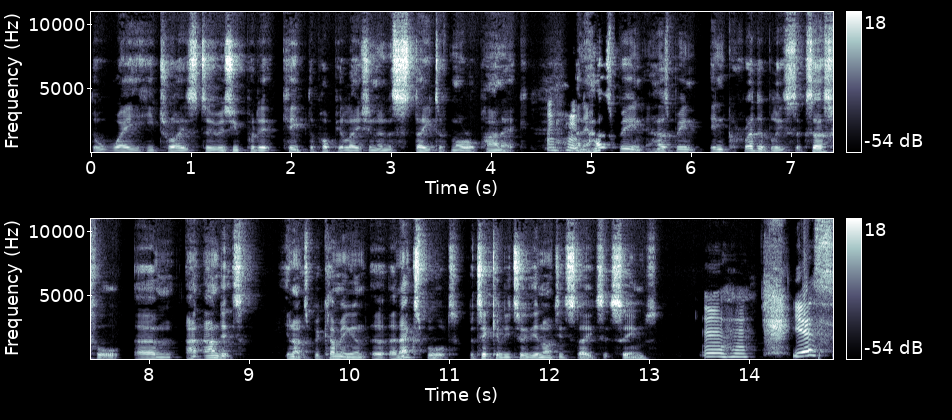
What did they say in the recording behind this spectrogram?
the way he tries to, as you put it, keep the population in a state of moral panic. Mm-hmm. And it has been it has been incredibly successful, um, and, and, it's you know it's becoming an, an, export, particularly to the United States. It seems. Mm-hmm. Yes,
